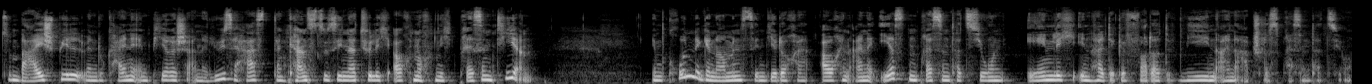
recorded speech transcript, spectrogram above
Zum Beispiel, wenn du keine empirische Analyse hast, dann kannst du sie natürlich auch noch nicht präsentieren. Im Grunde genommen sind jedoch auch in einer ersten Präsentation ähnliche Inhalte gefordert wie in einer Abschlusspräsentation.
